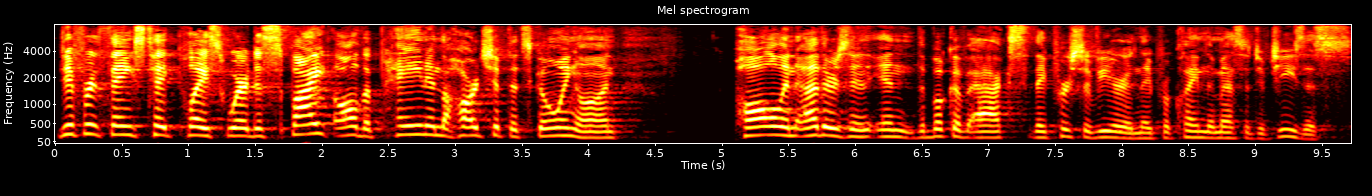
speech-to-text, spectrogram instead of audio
different things take place where, despite all the pain and the hardship that's going on, Paul and others in, in the book of Acts, they persevere and they proclaim the message of Jesus.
